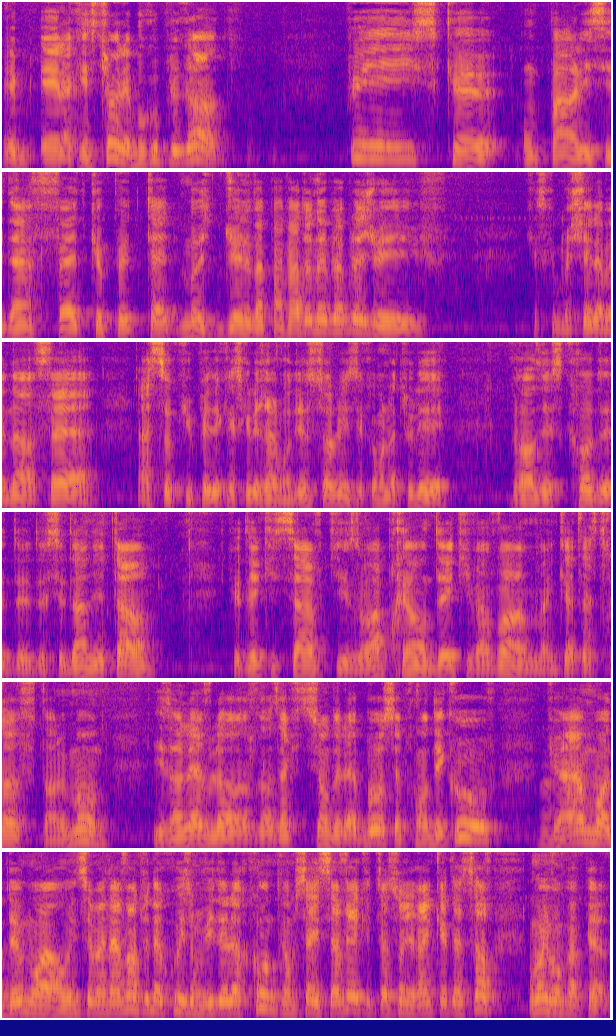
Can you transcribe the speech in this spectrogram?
Et, et la question, elle est beaucoup plus grande puisque on parle ici d'un fait que peut-être Dieu ne va pas pardonner au peuple juif. Qu'est-ce que Moshe a maintenant à faire à s'occuper de qu'est-ce que les gens vont dire sur lui? C'est comme on a tous les grands escrocs de, ces derniers temps, que dès qu'ils savent qu'ils ont appréhendé qu'il va y avoir une catastrophe dans le monde, ils enlèvent leurs, actions de la bourse, après on découvre qu'un mois, deux mois ou une semaine avant, tout d'un coup, ils ont vidé leur compte, comme ça ils savaient que de toute façon il y aura une catastrophe, au moins ils ne vont pas perdre.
